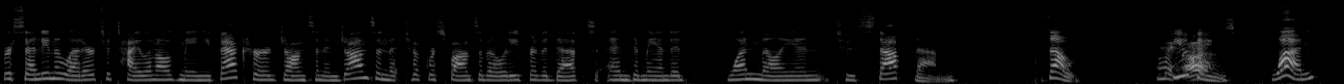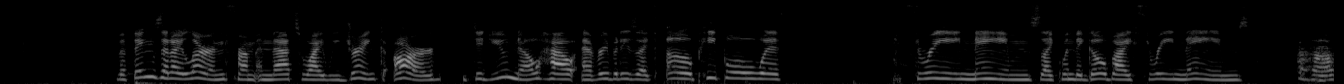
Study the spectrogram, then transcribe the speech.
for sending a letter to Tylenol's manufacturer Johnson and Johnson that took responsibility for the deaths and demanded 1 million to stop them. So, Oh few God. things. One, the things that I learned from and that's why we drink are did you know how everybody's like, "Oh, people with three names, like when they go by three names, Uh huh.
